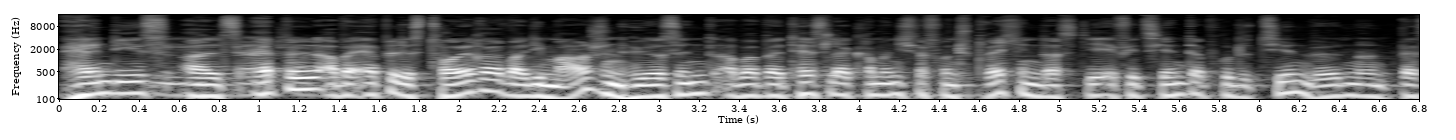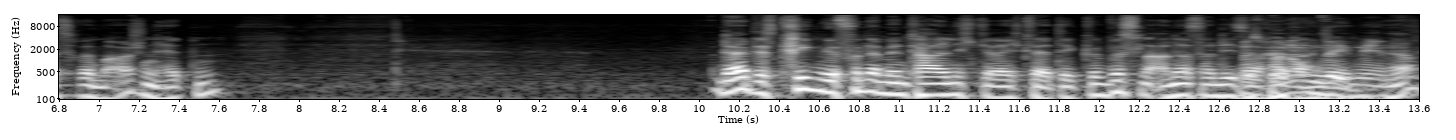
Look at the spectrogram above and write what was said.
Handys mhm, als Apple, klar. aber Apple ist teurer, weil die Margen höher sind. Aber bei Tesla kann man nicht davon sprechen, dass die effizienter produzieren würden und bessere Margen hätten. Ja, das kriegen wir fundamental nicht gerechtfertigt. Wir müssen anders an die Sache rangehen. Ja?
